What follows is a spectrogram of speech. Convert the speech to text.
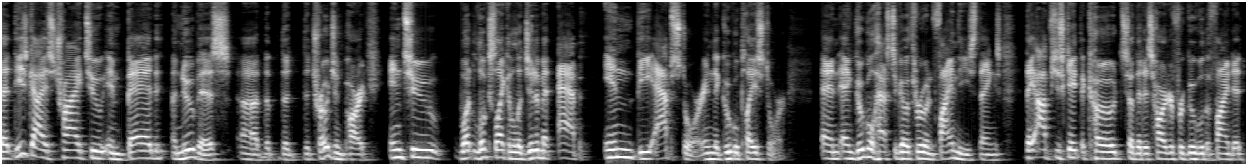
that these guys try to embed Anubis, uh, the, the, the Trojan part, into what looks like a legitimate app in the App Store, in the Google Play Store. And, and Google has to go through and find these things. They obfuscate the code so that it's harder for Google to find it.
